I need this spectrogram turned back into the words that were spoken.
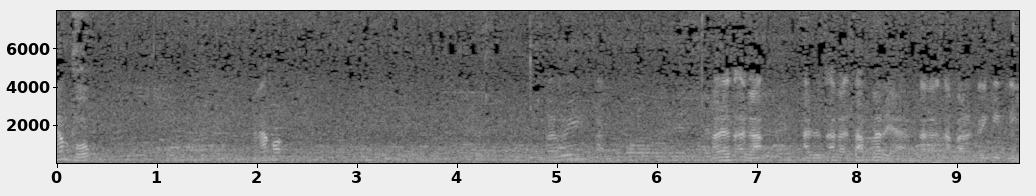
empuk kok tapi harus agak harus agak sabar ya harus agak sabar krikiti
